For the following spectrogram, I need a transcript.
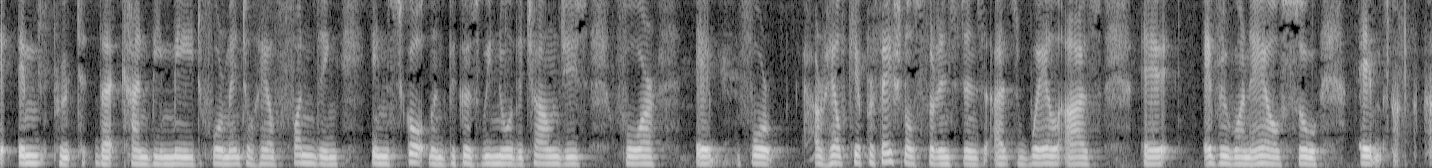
uh, input that can be made for mental health funding in Scotland because we know the challenges for uh, for our healthcare professionals, for instance, as well as uh, everyone else. So um, I,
